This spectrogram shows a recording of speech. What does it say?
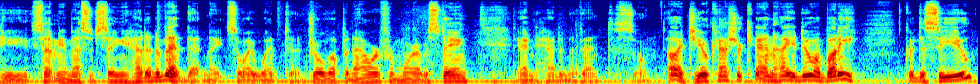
he sent me a message saying he had an event that night. So I went, drove up an hour from where I was staying, and had an event. So, all right, Geocacher Ken, how you doing, buddy? Good to see you.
